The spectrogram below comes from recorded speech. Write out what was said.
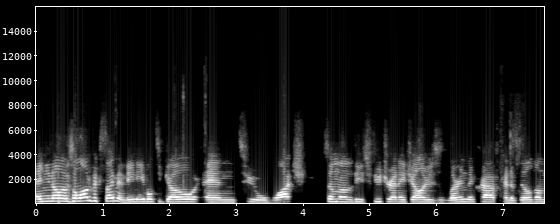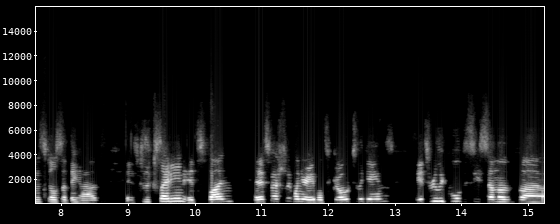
and you know, it was a lot of excitement being able to go and to watch some of these future NHLers learn the craft, kind of build on the skills that they have. It's exciting, it's fun, and especially when you're able to go to the games, it's really cool to see some of uh,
